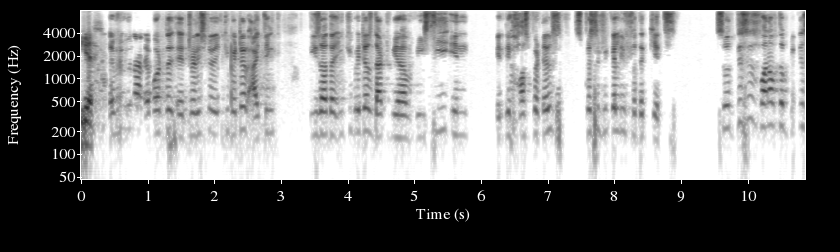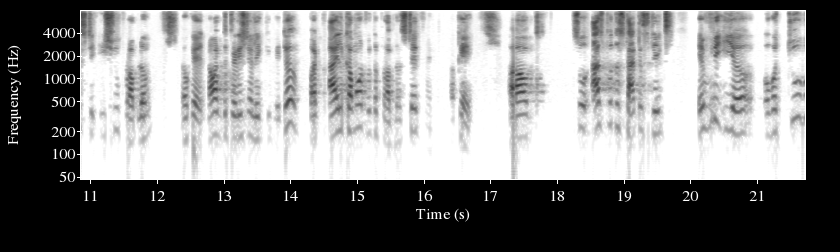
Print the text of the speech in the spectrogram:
Yes. Everyone are about the uh, traditional incubator. I think these are the incubators that we have we see in in the hospitals specifically for the kids. So this is one of the biggest issue problem. Okay, not the traditional incubator, but I'll come out with the problem statement. Okay. Uh, so as per the statistics, every year over 2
